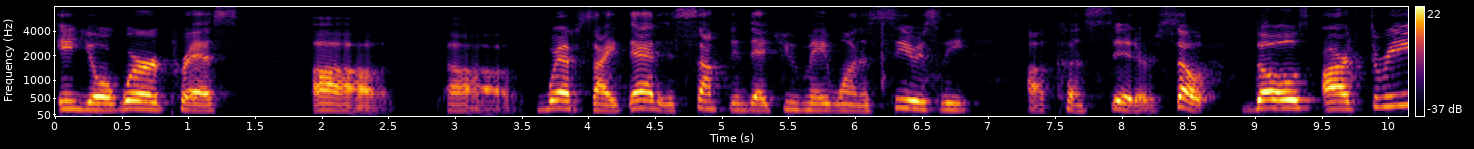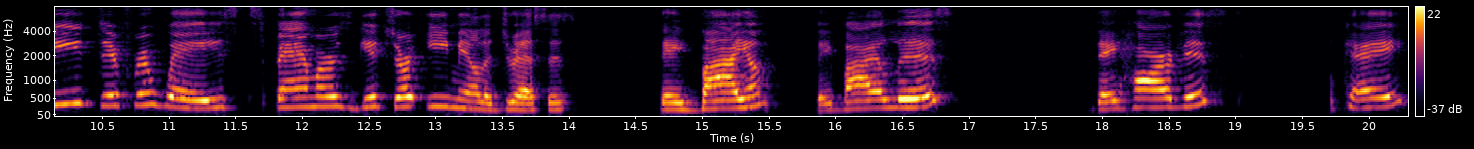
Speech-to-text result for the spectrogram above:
in your WordPress uh, uh, website, that is something that you may want to seriously uh, consider. So, those are three different ways spammers get your email addresses. They buy them, they buy a list, they harvest, okay?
